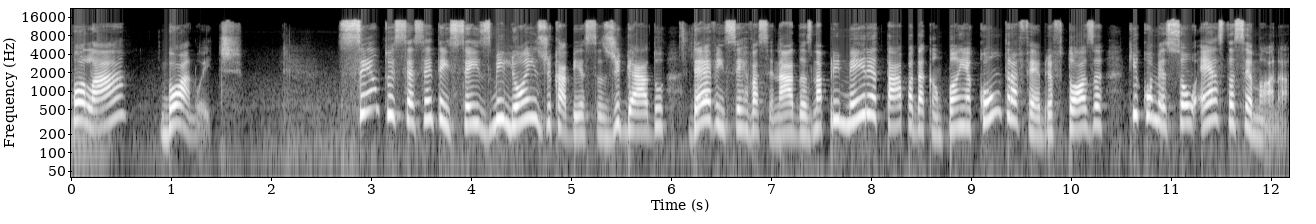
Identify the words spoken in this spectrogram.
Olá, boa noite. 166 milhões de cabeças de gado devem ser vacinadas na primeira etapa da campanha contra a febre aftosa que começou esta semana.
